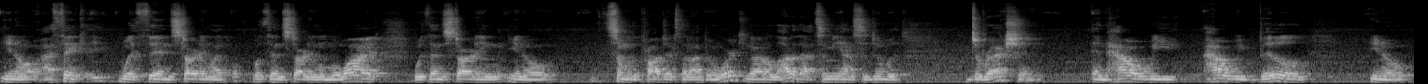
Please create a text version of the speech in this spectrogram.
you know I think within starting like within starting Ummah Wide, within starting you know some of the projects that I've been working on, a lot of that to me has to do with direction and how we how we build, you know,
